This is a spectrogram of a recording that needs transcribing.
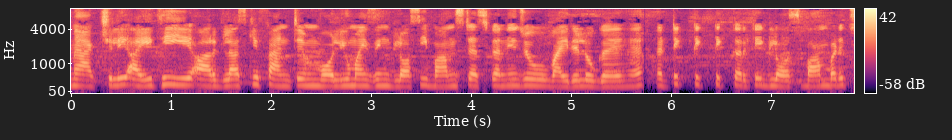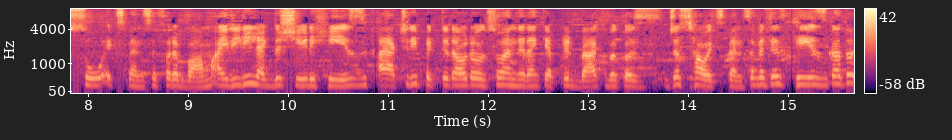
मैं एक्चुअली आई थी ये आर ग्लास के फैंटम वॉल्यूमाइजिंग ग्लॉसी बाम्स टेस्ट करने जो वायरल हो गए हैं टिक टिक टिक करके ग्लॉस बाम बट इट्स सो एक्सपेंसिव फॉर अ बाम आई रियली लाइक द शेड हेज आई एक्चुअली पिक्ड इट आउट ऑल्सो एंड देन आई केप्ट इट बैक बिकॉज जस्ट हाउ एक्सपेंसिव इट इज हेज का तो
